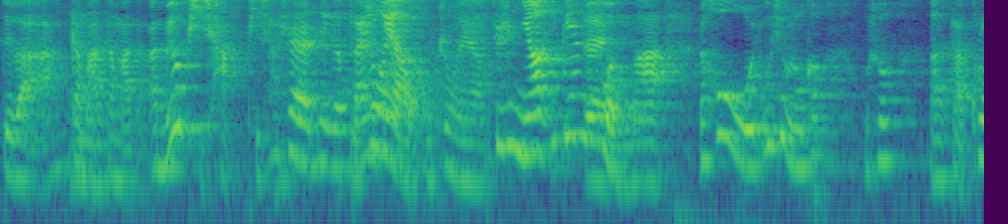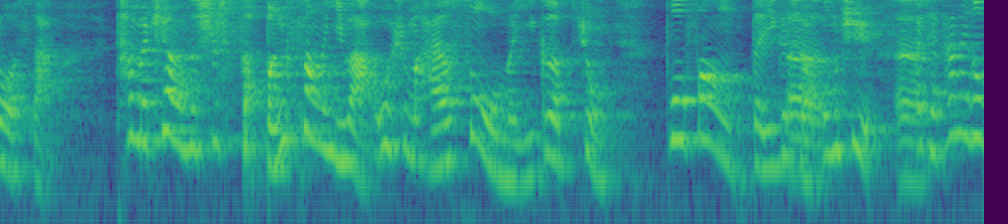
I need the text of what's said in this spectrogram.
对吧？干嘛干嘛干嘛啊？没有劈叉，劈叉是那个嗯不 flying 重要不重要。就是你要一边滚嘛。然后我我就我刚我说啊，打 cross 啊，他们这样子是日本上衣吧？为什么还要送我们一个这种播放的一个小嗯工具？嗯而且它那个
